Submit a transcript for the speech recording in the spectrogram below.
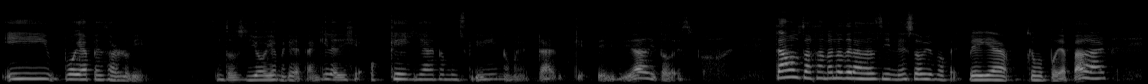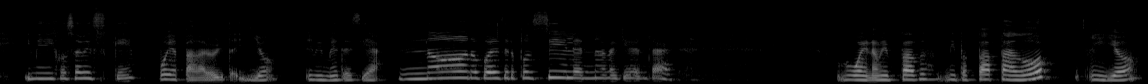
y voy a pensarlo bien. Entonces yo ya me quedé tranquila, dije, ok, ya no me inscribí, no me voy a entrar, qué felicidad y todo eso. Estábamos bajando las gradas y en eso mi papá veía cómo podía pagar y me dijo, ¿sabes qué? Voy a pagar ahorita. Y yo en mi mente decía, no, no puede ser posible, no, no quiero entrar. Bueno, mi papá, mi papá pagó y yo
